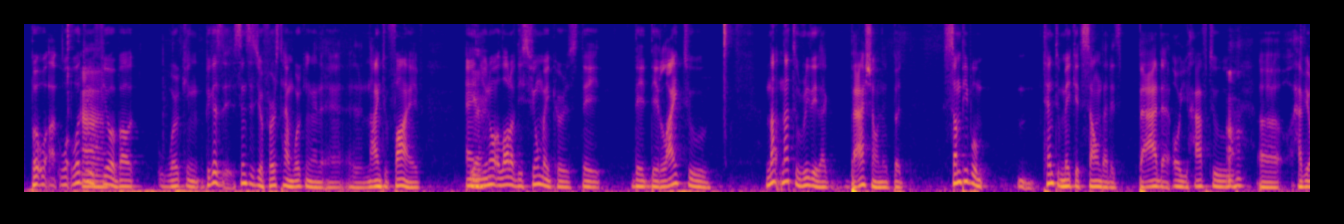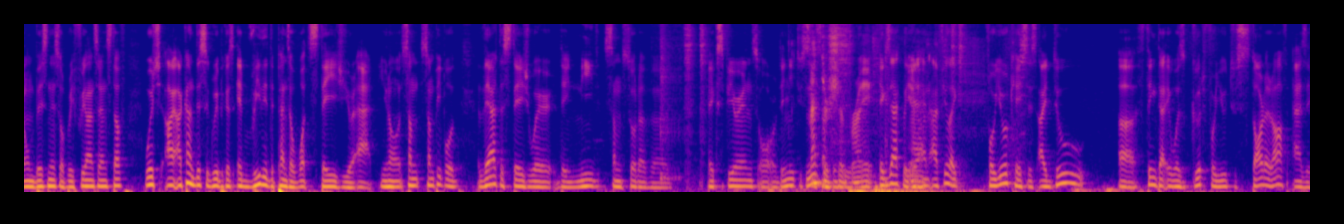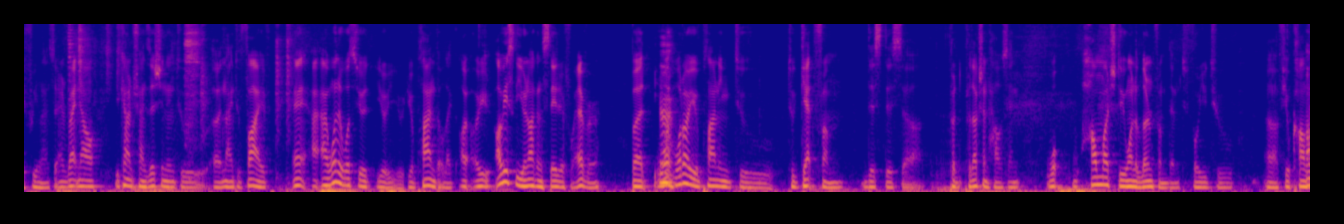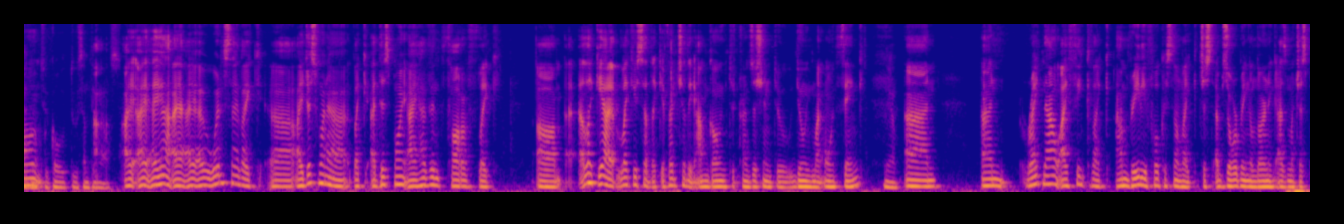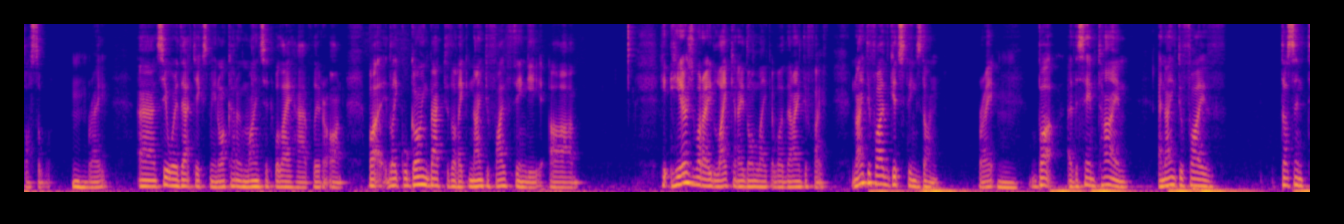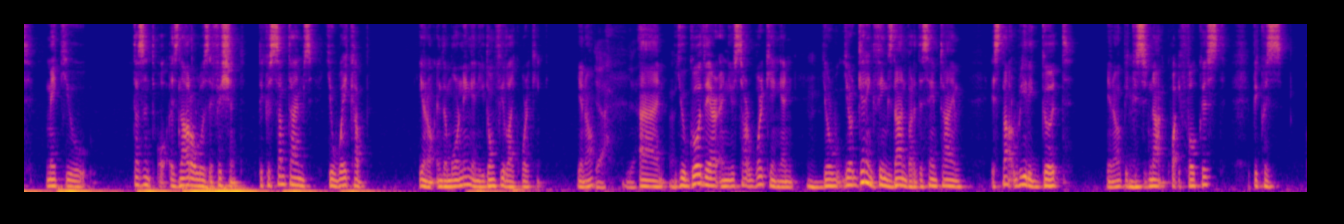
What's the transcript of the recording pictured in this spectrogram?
But wh- wh- what do you Uh, feel about working? Because since it's your first time working at a, a nine to five, and Yeah. you know a lot of these filmmakers, they they they like to not not to really like bash on it, but some people tend to make it sound that it's bad that or you have to Uh-huh. uh, have your own business or be freelancer and stuff. Which I, I kind of disagree because it really depends on what stage you're at. You know, some some people they're at the stage where they need some sort of uh, experience or, or they need to see mentorship right Exactly, Yeah. and I feel like for your cases, I do uh, think that it was good for you to start it off as a freelancer, and right now you kind of transition into uh, nine to five. And I, I wonder what's your, your your your plan though? Like, are, are you obviously you're not going to stay there forever, but Yeah. what what are you planning to to get from this this uh, pro- production house, and what how much do you want to learn from them to, for you to uh, feel confident Um, to go do something else? I I I yeah, I I, I want to say like uh, I just wanna like at this point I haven't thought of like um uh, like yeah like you said like eventually I'm going to transition to doing my own thing Yeah. and and right now I think like I'm really focused on like just absorbing and learning as much as possible Mhm. right and see where that takes me and what kind of mindset will I have later on but like going back to the like nine to five thingy um here's what I like and I don't like about the 9 to 5. 9 to 5 gets things done, right? But at the same time, a 9 to 5 doesn't make you doesn't is not always efficient because sometimes you wake up, you know, in the morning and you don't feel like working, you know? Yeah. Yes. and you go there and you start working and mm-hmm. you're you're getting things done but at the same time it's not really good you know because mm-hmm. you're not quite focused because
